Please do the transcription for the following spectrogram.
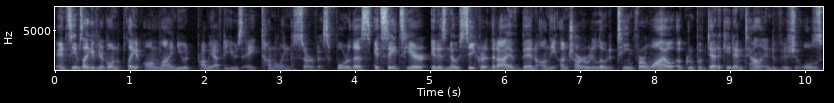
And seems like if you're going to play it online, you would probably have to use a tunneling service for this. It states here, it is no secret that I have been on the Uncharted Reloaded team for a while, a group of dedicated and talented individuals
